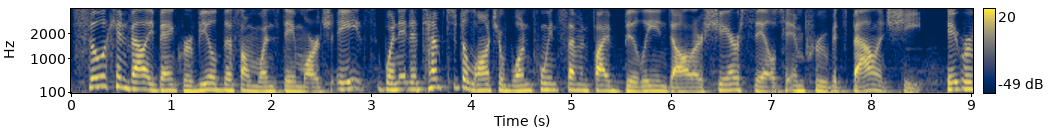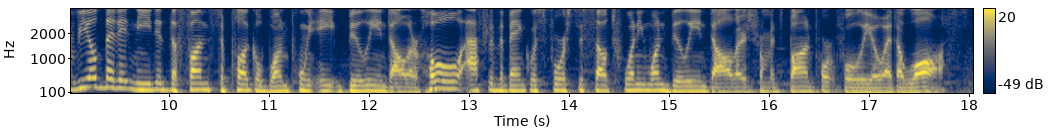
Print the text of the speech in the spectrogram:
Silicon Valley Bank revealed this on Wednesday, March 8th, when it attempted to launch a $1.75 billion share sale to improve its balance sheet. It revealed that it needed the funds to plug a $1.8 billion hole after the bank was forced to sell $21 billion from its bond portfolio at a loss.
